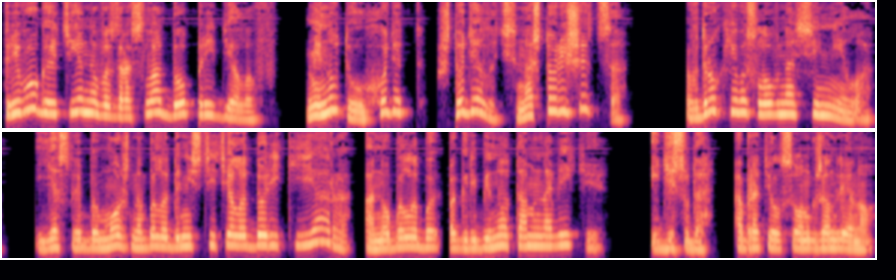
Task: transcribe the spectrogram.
Тревога Этьена возросла до пределов. Минуты уходят. Что делать? На что решиться? Вдруг его словно осенило. Если бы можно было донести тело до реки Яра, оно было бы погребено там навеки. «Иди сюда», — обратился он к Жанлену.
